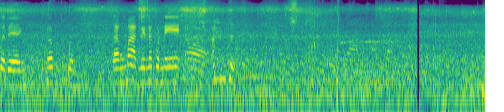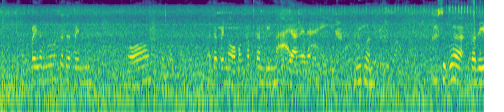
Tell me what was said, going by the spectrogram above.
แสดงนะครับทุกคนดังมากเลยนะคนนี้อ่าไปทางโน้นก็จะเป็นหออาจจะเป็นหอบังคับการบินทุกอย่างเลยแหละทุกคนรู้สึกว่าตอนนี้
